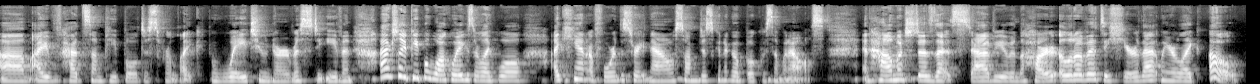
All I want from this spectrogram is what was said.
Um, I've had some people just were like way too nervous to even. Actually, people walk away because they're like, "Well, I can't afford this right now, so I'm just going to go book with someone else." And how much does that stab you in the heart a little bit to hear that when you're like, "Oh."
